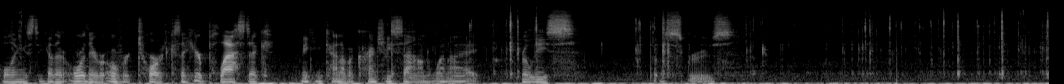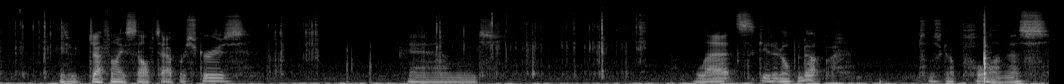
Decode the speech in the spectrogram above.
holding these together, or they were over torqued because I hear plastic making kind of a crunchy sound when I release those screws. These are definitely self-tapper screws. And let's get it opened up. So I'm just gonna pull on this.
